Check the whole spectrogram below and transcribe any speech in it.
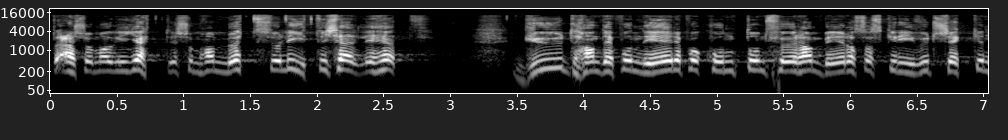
Det er så mange hjerter som har møtt så lite kjærlighet. Gud han deponerer på kontoen før han ber oss å skrive ut sjekken.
